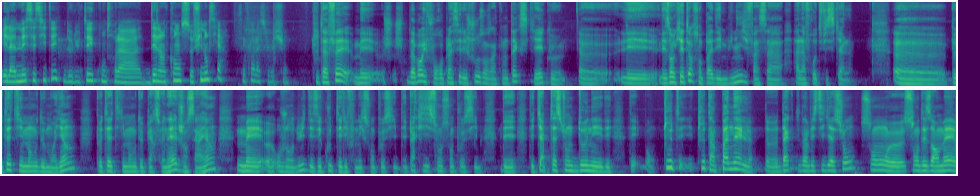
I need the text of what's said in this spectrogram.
et la nécessité de lutter contre la délinquance financière C'est quoi la solution? Tout à fait, mais d'abord il faut replacer les choses dans un contexte qui est que euh, les, enquêteurs ne sont pas démunis face à la fraude fiscale. Euh, peut-être qu'il manque de moyens, peut-être qu'il manque de personnel, j'en sais rien, mais euh, aujourd'hui, des écoutes téléphoniques sont possibles, des perquisitions sont possibles, des, captations de données, des, bon, tout, tout, un panel d'actes d'investigation sont, euh, sont, désormais,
